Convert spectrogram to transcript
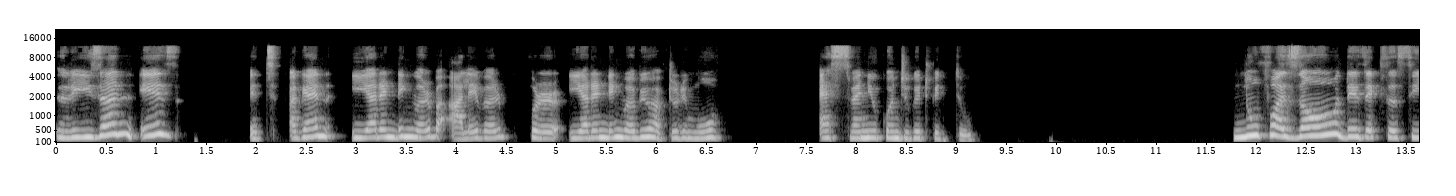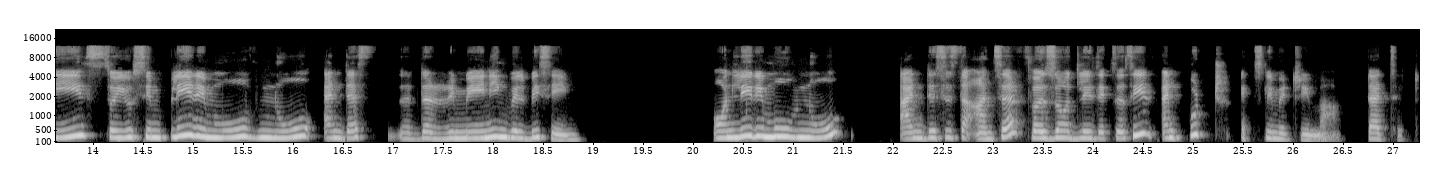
Reason is it's again year ending verb, ale verb. For year ending verb, you have to remove S when you conjugate with tu. Nous faisons des exercices. So you simply remove nous and this, the remaining will be same. Only remove nous and this is the answer. Faisons des exercices and put exclamatory mark. That's it.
